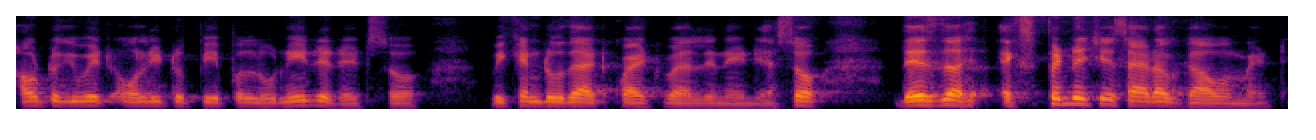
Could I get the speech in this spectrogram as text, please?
how to give it only to people who needed it. So we can do that quite well in India. So there's the expenditure side of government.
